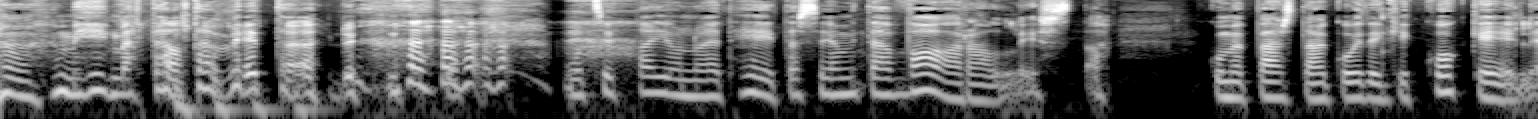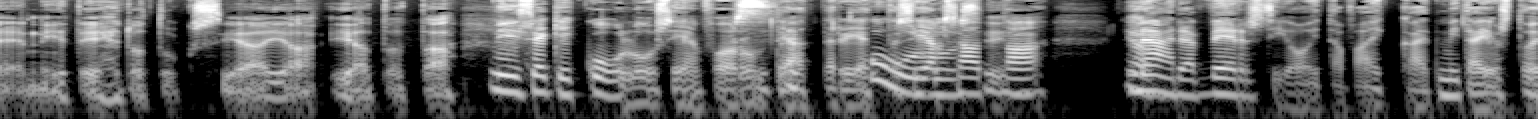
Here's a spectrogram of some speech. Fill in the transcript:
mihin mä täältä vetäydyn. Mutta sitten tajunnut, että hei, tässä ei ole mitään vaarallista kun me päästään kuitenkin kokeilemaan niitä ehdotuksia. Ja, ja tota, niin sekin kuuluu siihen forumteatteriin, että kuuluu siellä saattaa siihen. nähdä versioita vaikka, että mitä jos tuo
